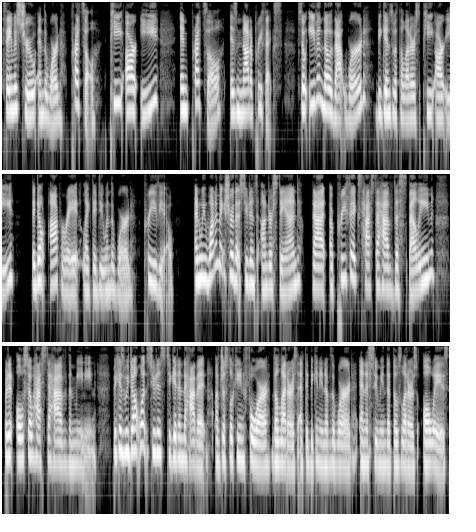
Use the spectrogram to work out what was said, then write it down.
Same is true in the word pretzel. P R E in pretzel is not a prefix. So even though that word begins with the letters P R E, they don't operate like they do in the word preview. And we want to make sure that students understand that a prefix has to have the spelling, but it also has to have the meaning because we don't want students to get in the habit of just looking for the letters at the beginning of the word and assuming that those letters always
